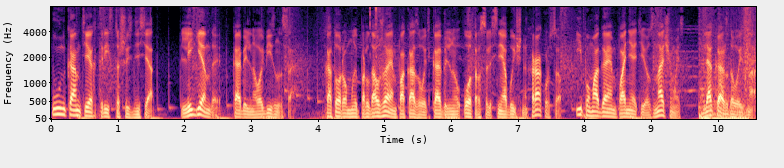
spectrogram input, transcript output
Uncomtech 360. Легенды кабельного бизнеса, в котором мы продолжаем показывать кабельную отрасль с необычных ракурсов и помогаем понять ее значимость для каждого из нас.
